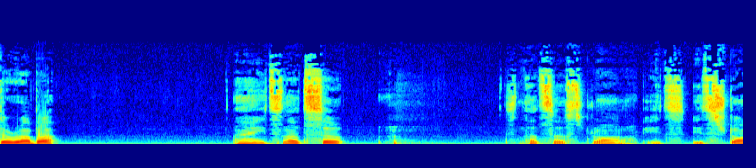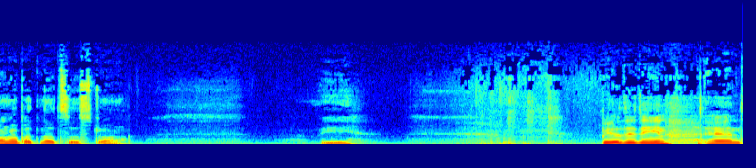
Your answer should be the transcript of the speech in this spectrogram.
the rubber. It's not so it's not so strong. It's it's stronger but not so strong. We build it in and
